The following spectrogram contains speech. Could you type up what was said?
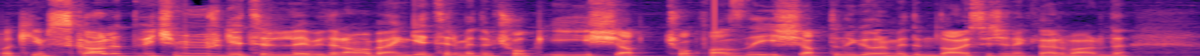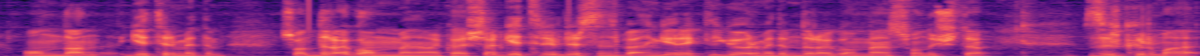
Bakayım Scarlet Witch mühür getirilebilir ama ben getirmedim. Çok iyi iş yap çok fazla iyi iş yaptığını görmedim. Daha iyi seçenekler vardı. Ondan getirmedim. Sonra Dragon Man arkadaşlar getirebilirsiniz. Ben gerekli görmedim. Dragon Man sonuçta zırh kırma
